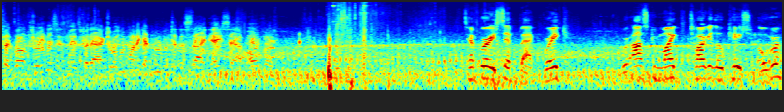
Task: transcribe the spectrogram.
Misfit 1-3, this is Misfit Actual. You want to get moving to the site ASAP. Over. Temporary setback. Break. We're Oscar Mike. to Target location. Over.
